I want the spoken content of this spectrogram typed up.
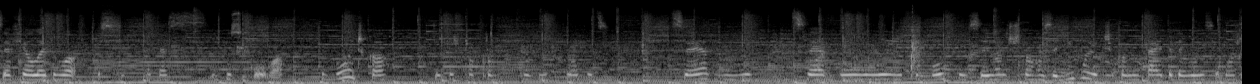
Це фіолетова така с- футболочка, тільки що пробіг хлопець. Це був це були футболки з нічного забігу, якщо пам'ятаєте, дивилися, може,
